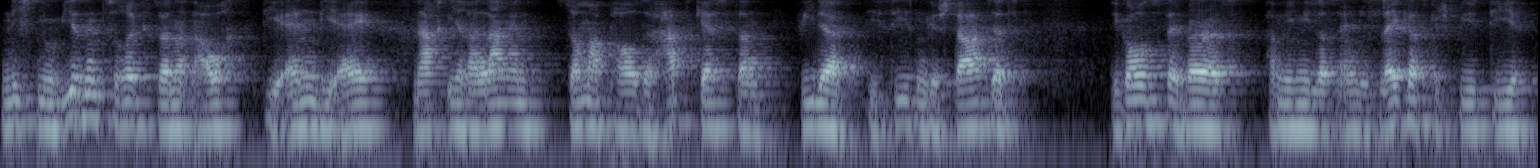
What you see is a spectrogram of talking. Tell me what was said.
nicht nur wir sind zurück, sondern auch die NBA nach ihrer langen Sommerpause hat gestern wieder die Season gestartet. Die Golden State Warriors haben gegen die Los Angeles Lakers gespielt, die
